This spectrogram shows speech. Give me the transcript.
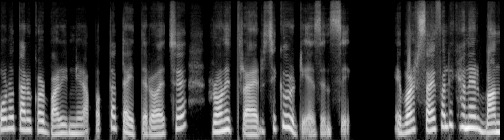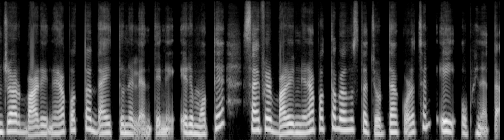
বড় তারকার বাড়ির নিরাপত্তার দায়িত্বে রয়েছে রনিত রায়ের সিকিউরিটি এজেন্সি। এবার সাইফ আলী খানের বান্দ্রার বাড়ির নিরাপত্তার দায়িত্ব নিলেন তিনি। এর মধ্যে সাইফের বাড়ির নিরাপত্তা ব্যবস্থা জোরদার করেছেন এই অভিনেতা।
